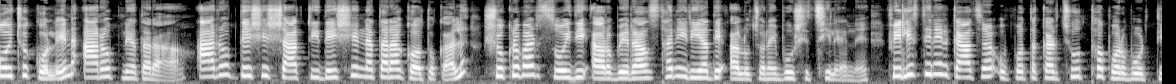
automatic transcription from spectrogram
বৈঠক করলেন আরব নেতারা। আরব দেশের সাতটি দেশের নেতারা গতকাল শুক্রবার সৌদি আরবের রাজধানী রিয়াদে আলোচনায় বসেছিলেন। ফিলিস্তিনের গাজা উপত্যকার যুদ্ধ পরবর্তী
